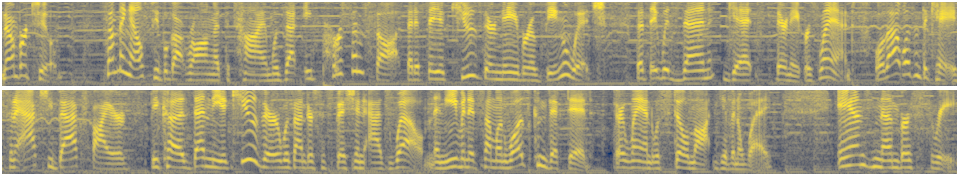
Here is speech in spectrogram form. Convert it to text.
Number two, Something else people got wrong at the time was that a person thought that if they accused their neighbor of being a witch, that they would then get their neighbor's land. Well, that wasn't the case, and it actually backfired because then the accuser was under suspicion as well. And even if someone was convicted, their land was still not given away. And number three,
